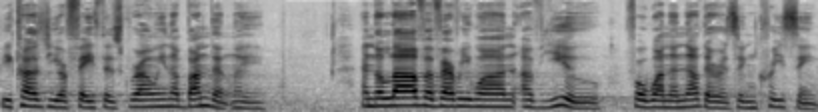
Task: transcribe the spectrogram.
because your faith is growing abundantly, and the love of every one of you for one another is increasing.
